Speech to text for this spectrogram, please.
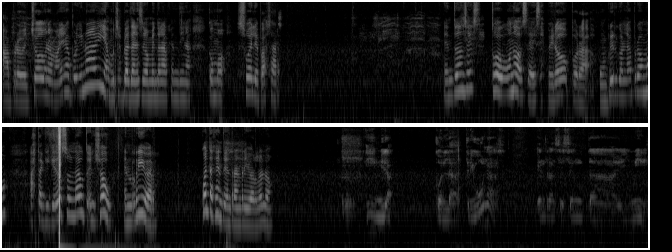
aprovechó de una manera porque no había mucha plata en ese momento en Argentina, como suele pasar. Entonces, todo el mundo se desesperó por ah, cumplir con la promo hasta que quedó sold out el show en River. ¿Cuánta gente entra en River, Lolo? Y mira, con las tribunas entran 60 y mil,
